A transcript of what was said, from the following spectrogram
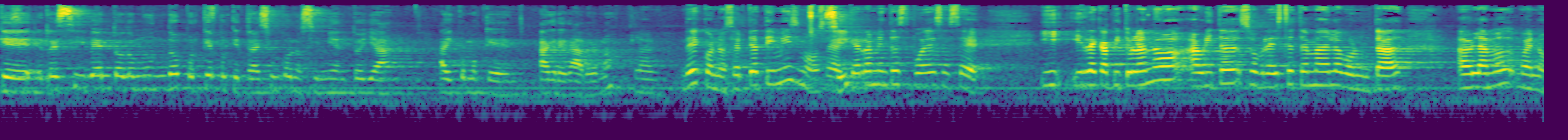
que recibe todo mundo. ¿Por qué? Porque traes un conocimiento ya ahí como que agregado, ¿no? Claro. De conocerte a ti mismo, o sea, qué herramientas puedes hacer. Y, y recapitulando ahorita sobre este tema de la voluntad, hablamos, bueno,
